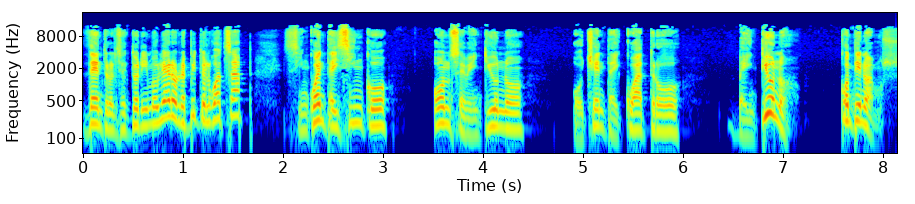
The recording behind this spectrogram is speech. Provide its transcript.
dentro del sector inmobiliario. Repito el WhatsApp 55 11 21 84 21. Continuamos.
